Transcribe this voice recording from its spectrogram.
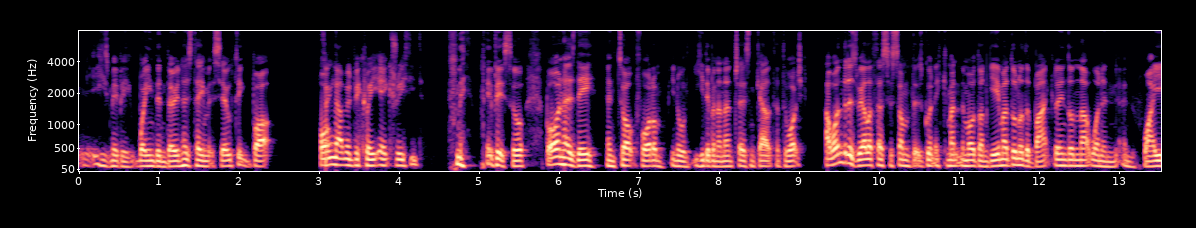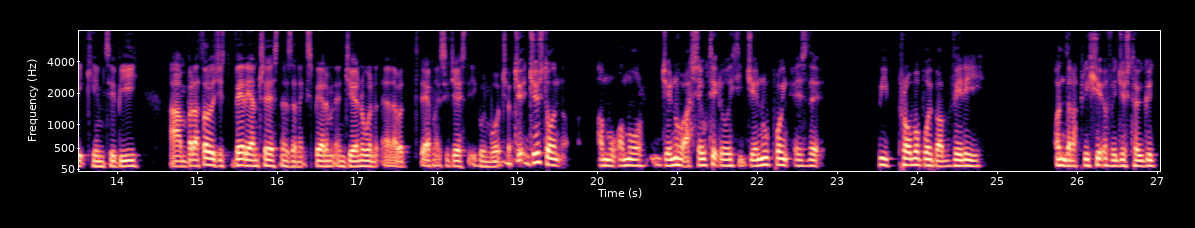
he's maybe winding down his time at Celtic, but I think that would be quite X-rated. maybe so. But on his day in top form, you know, he'd have been an interesting character to watch. I wonder as well if this is something that's going to come into the modern game. I don't know the background on that one and, and why it came to be. Um, but I thought it was just very interesting as an experiment in general, and, and I would definitely suggest that you go and watch it. Just on a more, a more general, a Celtic related general point is that we probably were very underappreciative of just how good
